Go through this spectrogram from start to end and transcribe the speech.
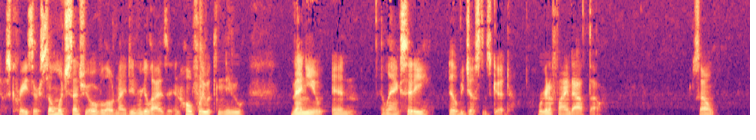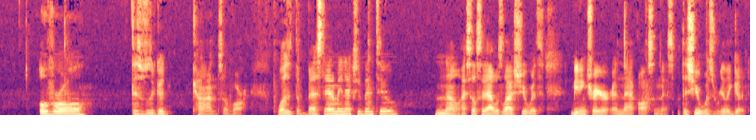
It was crazy. There was so much sensory overload, and I didn't realize it. And hopefully, with the new venue in Atlantic City, it'll be just as good. We're gonna find out though. So overall, this was a good con so far. Was it the best anime next you've been to? No, I still say that was last year with Meeting Trigger and that awesomeness. But this year was really good.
